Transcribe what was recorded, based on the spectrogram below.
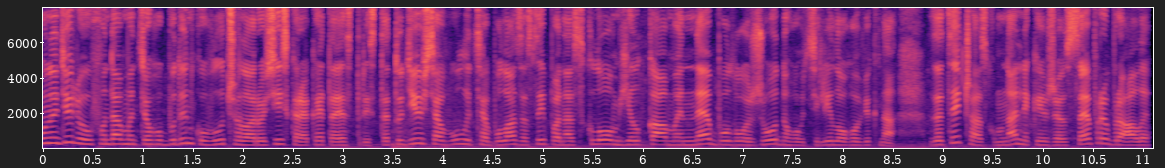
У неділю у фундамент цього будинку влучила російська ракета С-300. Тоді вся вулиця була засипана склом, гілками, не було жодного уцілілого вікна. За цей час комунальники вже все прибрали,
